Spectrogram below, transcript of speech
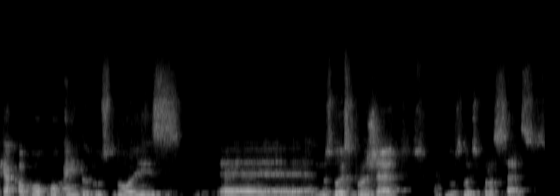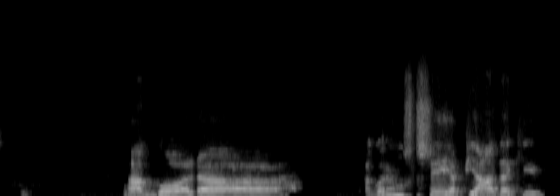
que acabou ocorrendo nos dois nos dois projetos, nos dois processos. Agora, agora eu não sei, a piada é que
